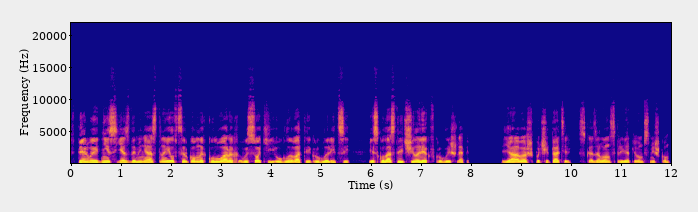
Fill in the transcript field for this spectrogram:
В первые дни съезда меня остановил в церковных кулуарах высокий, угловатый, круглолицый и скуластый человек в круглой шляпе. — Я ваш почитатель, — сказал он с приветливым смешком.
